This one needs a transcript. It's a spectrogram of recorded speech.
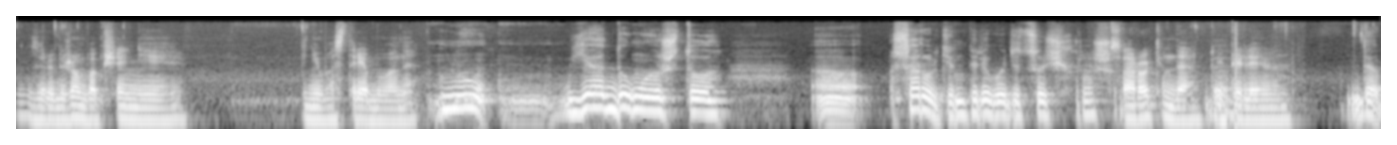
за рубежом вообще не, не востребованы. Ну, я думаю, что э, Сорокин переводится очень хорошо. Сорокин, да, да. и Пелевин. Да,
